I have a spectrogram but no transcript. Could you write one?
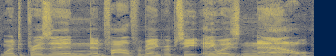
went to prison and filed for bankruptcy. Anyways, now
